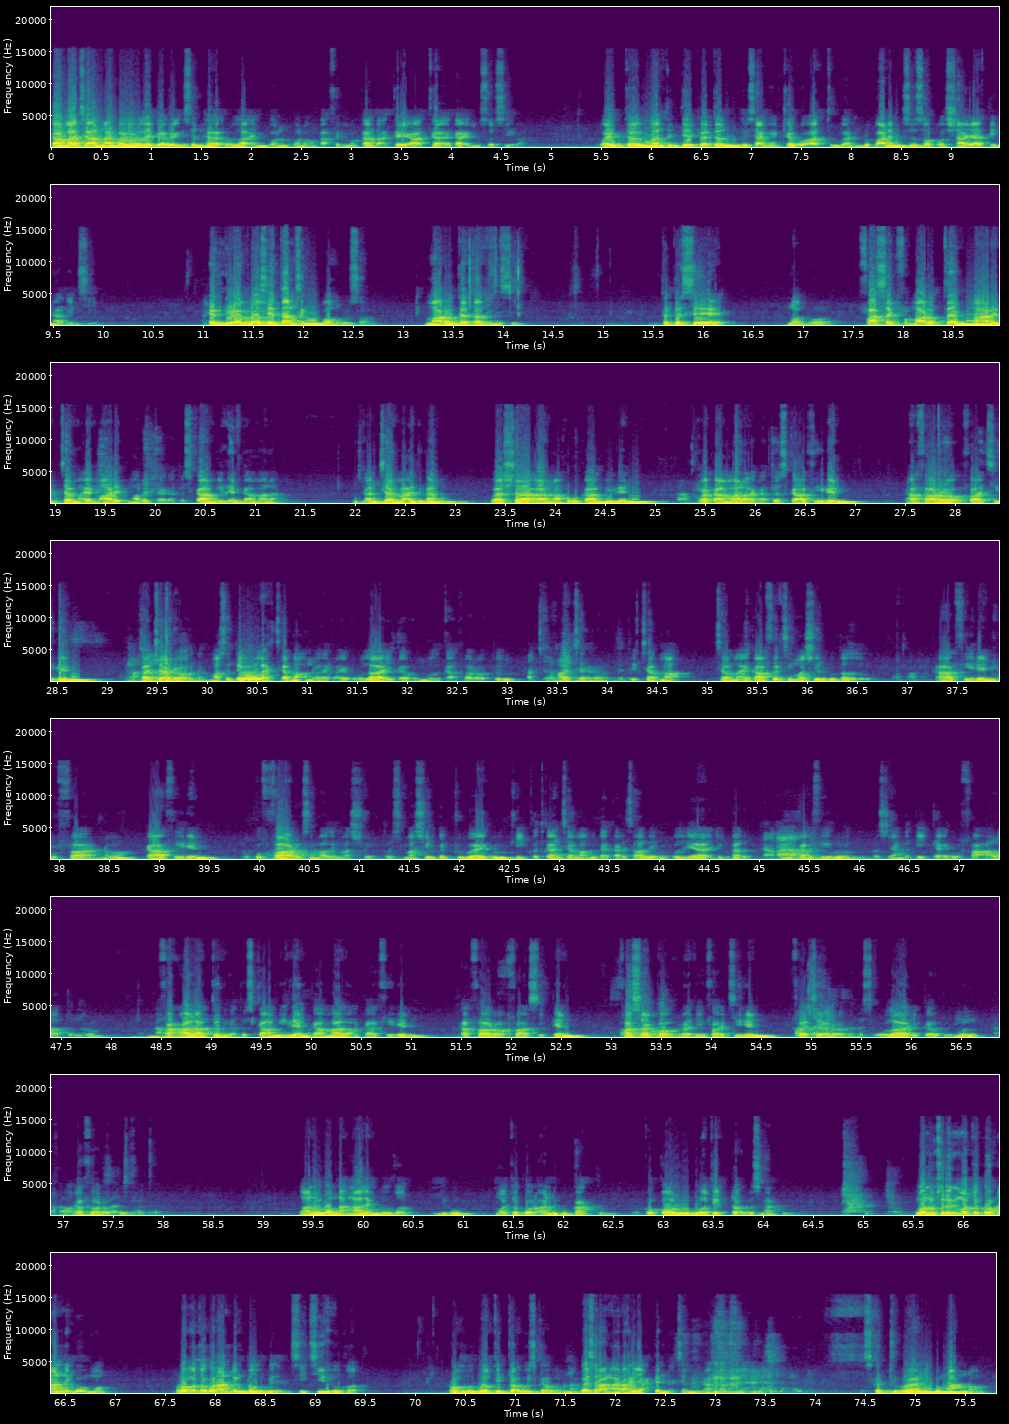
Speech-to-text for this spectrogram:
Kama jalna kaya oleh gawe ingsun haula ing kono-kono kafir maka tak gawe ada ka ing musuh sira. Wa ibdal mantin dia batal musuh sange dawa aduan, rupane musuh sapa syayatinal insi. Ing pira-pira setan sing rupa manusa. Maro datal insi. Tegese napa fasek marut jadi marit jamae marit marut jaga terus kamilin kamalan kan jama itu kan wasa anahu kamilin wa kamala terus kafirin kafaro fajirin fajaro. Maksudnya oleh jamak oleh kayak ula ika humul kafarotul Fajar. fajaro. Jadi jamak jamak kafir sing masyhur ku telu. Kafirin kufar, no? Kafirin kufar sing paling masyhur. Terus masyhur kedua itu diikutkan jamak mudzakkar salim kuliah juga kafirun. Terus yang ketiga itu fa'alatun, no? Fa'alatun terus kamilin kamalah kafirin kafaro fasikin fasako berarti fajirin fajaro terus ula ika humul kafaratul fajar Lalu wong nak ngalim lugat, niku maca Quran niku kagum. Kok kalu wa tidak wis ngaku. Lalu sering maca Quran niku mau kalau maca Quran ping telu ya, siji lugat. Roh lugat tidak wis gawe. Nak wis ora ngarah yakin nek jam ora ngarah. Terus kedua niku makna.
